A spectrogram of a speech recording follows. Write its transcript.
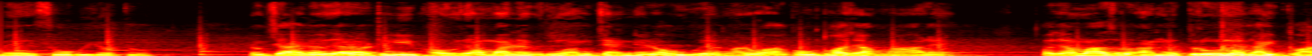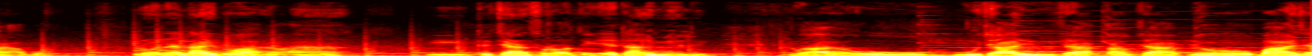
မယ်ဆိုပြီးတော့သူလောက်ကြလောက်ကြတော့ဒီဖုန်းကြောင့်မှလည်းဘယ်သူမှမကြံခဲ့တော့ဘူးတဲ့ငါတို့ကအကုန်သွားကြမှာတဲ့သွားကြမှာဆိုတော့အဲ့နဲ့သူတို့နဲ့လိုက်သွားတာပေါ့သူတို့နဲ့လိုက်သွားတော့အာဒီတကြံဆိုတော့သိတဲ့အတိုင်းပဲလေသူကဟိုမူးကြယူးကြတောက်ကြပျော်ပါကြ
